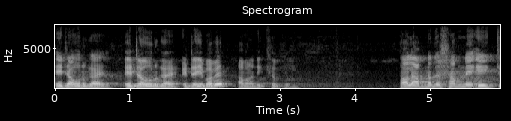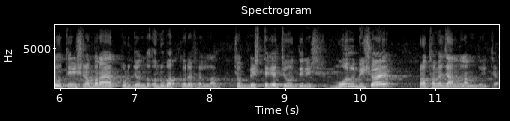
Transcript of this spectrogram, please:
এটা ওর গায়ে, এটা ওর গায়ে, এটা এইভাবে আমরা নিক্ষেপ করি। তাহলে আপনাদের সামনে এই চৌত্রিশ নম্বর আয়াত পর্যন্ত অনুবাদ করে ফেললাম, চব্বিশ থেকে চৌত্রিশ। মূল বিষয়ে, প্রথমে জানলাম দুইটা।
